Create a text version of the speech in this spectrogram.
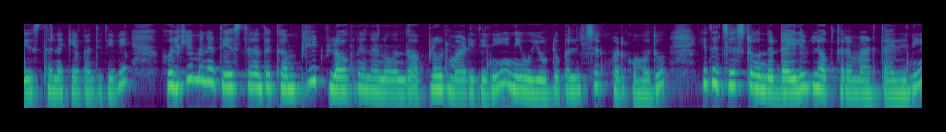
ದೇವಸ್ಥಾನಕ್ಕೆ ಬಂದಿದ್ದೀವಿ ಹುಲಿಗೆಮ್ಮನ ದೇವಸ್ಥಾನದ ಕಂಪ್ಲೀಟ್ ವ್ಲಾಗ್ನ ನಾನು ಒಂದು ಅಪ್ಲೋಡ್ ಮಾಡಿದ್ದೀನಿ. ನೀವು ಯೂಟ್ಯೂಬಲ್ಲಿ ಚೆಕ್ ಮಾಡ್ಕೊಬೋದು. ಇದು ಜಸ್ಟ್ ಒಂದು ಡೈಲಿ ವ್ಲಾಗ್ ಥರ ಮಾಡ್ತಾ ಇದ್ದೀನಿ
